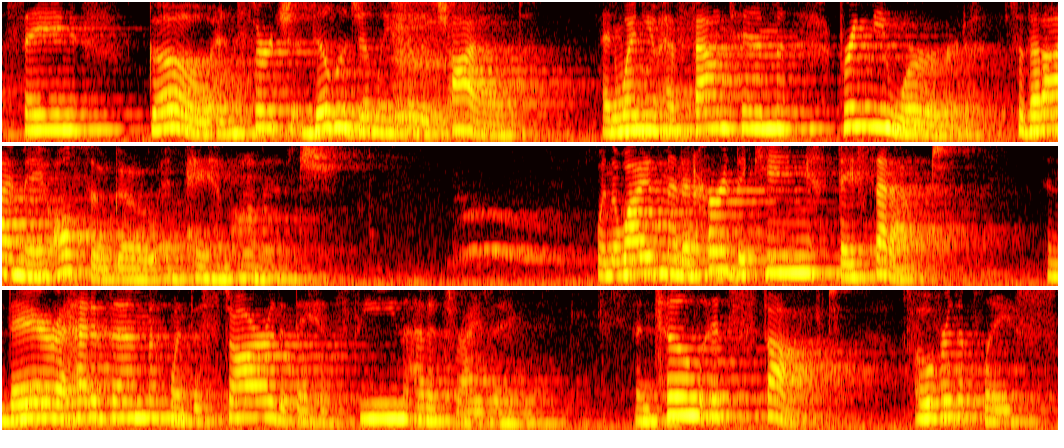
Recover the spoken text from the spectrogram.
saying, Go and search diligently for the child, and when you have found him, bring me word, so that I may also go and pay him homage. When the wise men had heard the king, they set out. And there ahead of them went the star that they had seen at its rising, until it stopped over the place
